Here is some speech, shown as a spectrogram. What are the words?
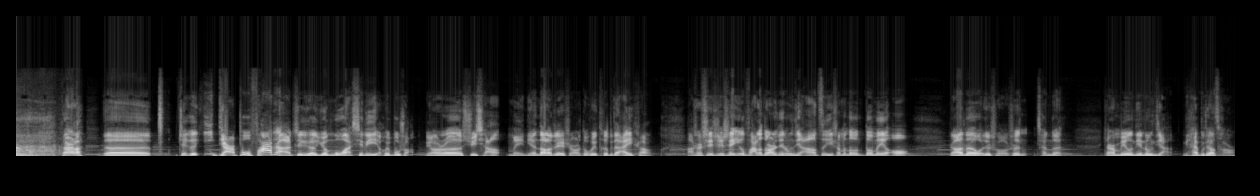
当然了，呃，这个一点儿不发的这个员工啊，心里也会不爽。比方说徐强，每年到了这时候都会特别的哀伤，啊，说谁谁谁又发了多少年终奖，自己什么都都没有。然后呢，我就说，我说强哥，要是没有年终奖，你还不跳槽，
